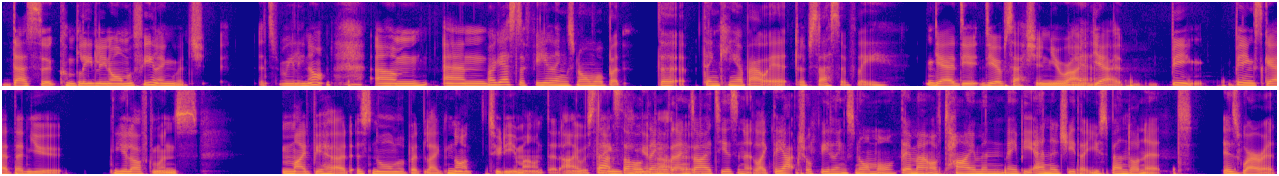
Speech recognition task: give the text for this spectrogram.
that's a completely normal feeling, which it's really not. Um, and I guess the feeling's normal, but the thinking about it obsessively. Yeah, the the obsession. You're right. Yeah, yeah being being scared that you your loved ones might be hurt is normal, but like not to the amount that I was. That's the whole thing with anxiety, is isn't it? Like the actual feeling's normal. The amount of time and maybe energy that you spend on it is where it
